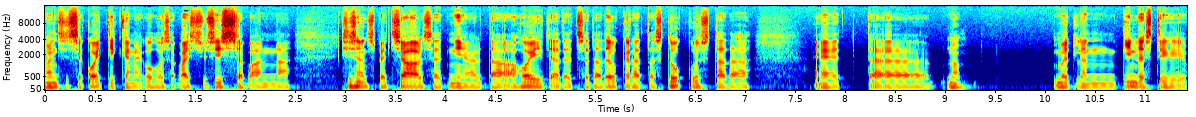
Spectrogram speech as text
on siis see kotikene, kuhu saab asju sisse panna, siis on spetsiaalsed nii-öelda hoidjad, et seda tõukeratast lukustada. et noh, ma ütlen kindlasti,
